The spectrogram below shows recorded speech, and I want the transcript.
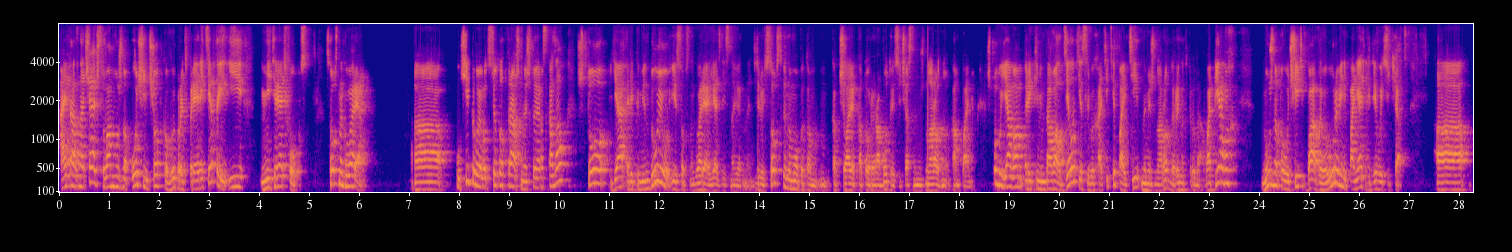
А это означает, что вам нужно очень четко выбрать приоритеты и не терять фокус. Собственно говоря, э, учитывая вот все то страшное, что я рассказал, что я рекомендую, и, собственно говоря, я здесь, наверное, делюсь собственным опытом, как человек, который работает сейчас на международную компанию, что бы я вам рекомендовал делать, если вы хотите пойти на международный рынок труда? Во-первых, нужно получить базовый уровень, понять, где вы сейчас. А,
